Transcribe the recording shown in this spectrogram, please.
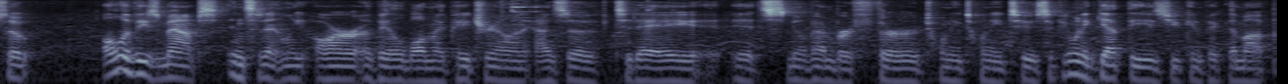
So all of these maps, incidentally, are available on my Patreon as of today. It's November 3rd, 2022. So if you want to get these, you can pick them up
